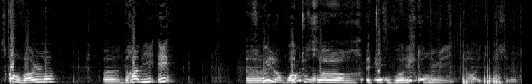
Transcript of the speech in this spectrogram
Scorvol, euh, Drabi et euh, Swirlwood. Étour- et Tourvol, je crois. mais... Non, et toi, c'est l'autre.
